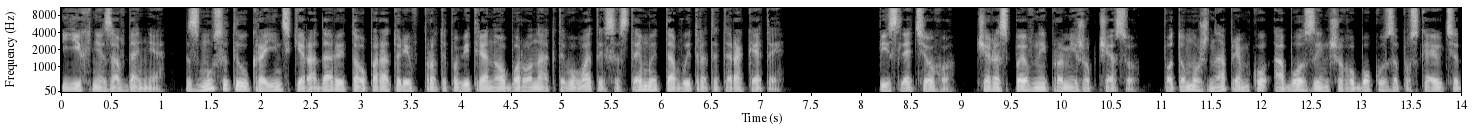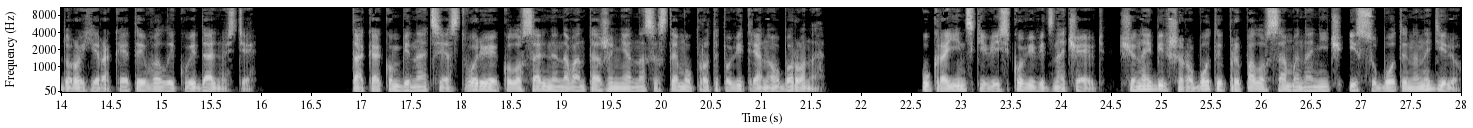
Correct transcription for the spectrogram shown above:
Їхнє завдання змусити українські радари та операторів протиповітряна оборона активувати системи та витратити ракети. Після цього, через певний проміжок часу, по тому ж напрямку або з іншого боку запускаються дорогі ракети великої дальності. Така комбінація створює колосальне навантаження на систему протиповітряна оборона. Українські військові відзначають, що найбільше роботи припало саме на ніч із суботи на неділю,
